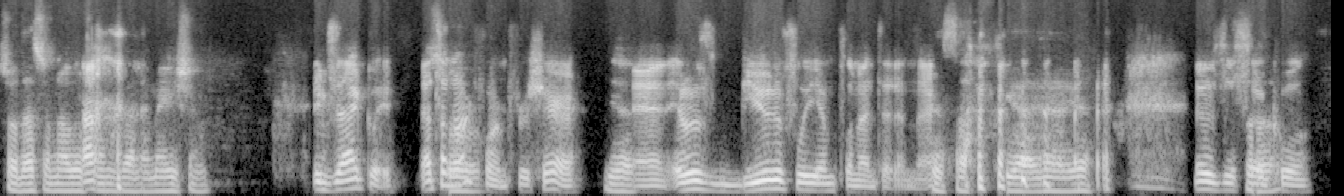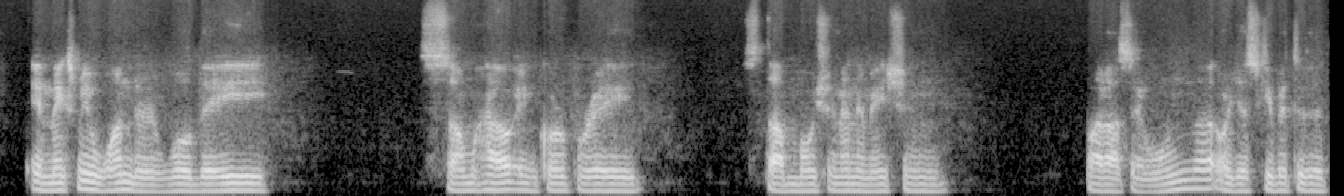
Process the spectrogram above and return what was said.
So that's another form of ah. animation. Exactly. That's an art form for sure. Yeah, And it was beautifully implemented in there. exactly. Yeah, yeah, yeah. it was just so So- cool. It makes me wonder, will they somehow incorporate stop motion animation para segunda or just keep it to the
